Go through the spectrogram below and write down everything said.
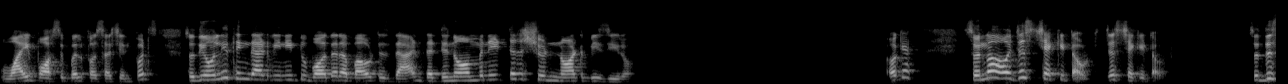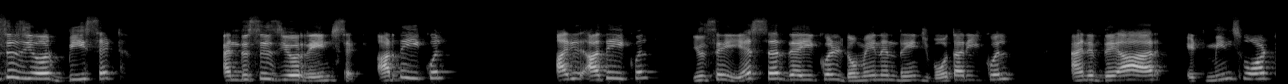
y possible for such inputs. So the only thing that we need to bother about is that the denominator should not be zero. Okay so now just check it out just check it out. So this is your b set and this is your range set. Are they equal? Are, are they equal? You'll say yes sir they're equal. Domain and range both are equal. And if they are it means what?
